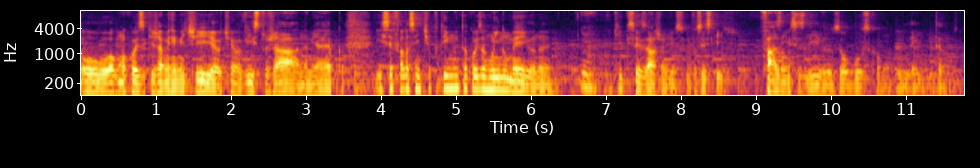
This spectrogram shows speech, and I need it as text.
Ou alguma coisa que já me remetia, eu tinha visto já na minha época. E você fala assim, tipo, tem muita coisa ruim no meio, né? É. O que, que vocês acham disso? Vocês que fazem esses livros ou buscam ou leem tanto?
